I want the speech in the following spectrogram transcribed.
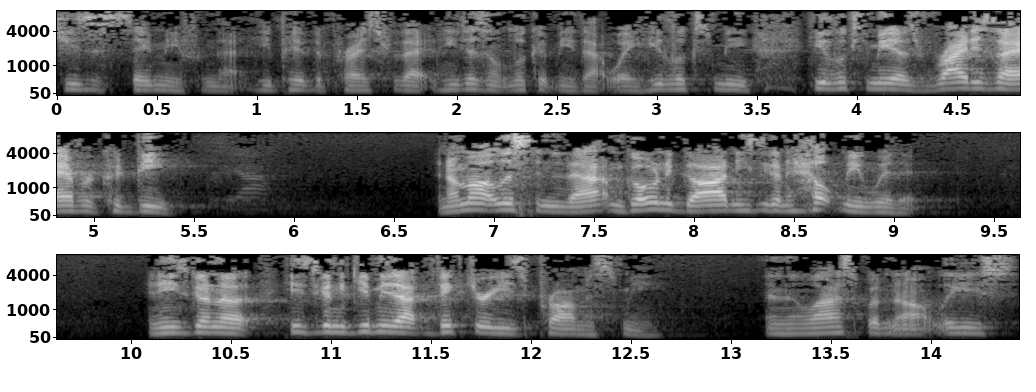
Jesus saved me from that. He paid the price for that. And he doesn't look at me that way. He looks me, he looks me as right as I ever could be. And I'm not listening to that. I'm going to God and He's going to help me with it. And He's going to, He's going to give me that victory He's promised me. And then last but not least,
